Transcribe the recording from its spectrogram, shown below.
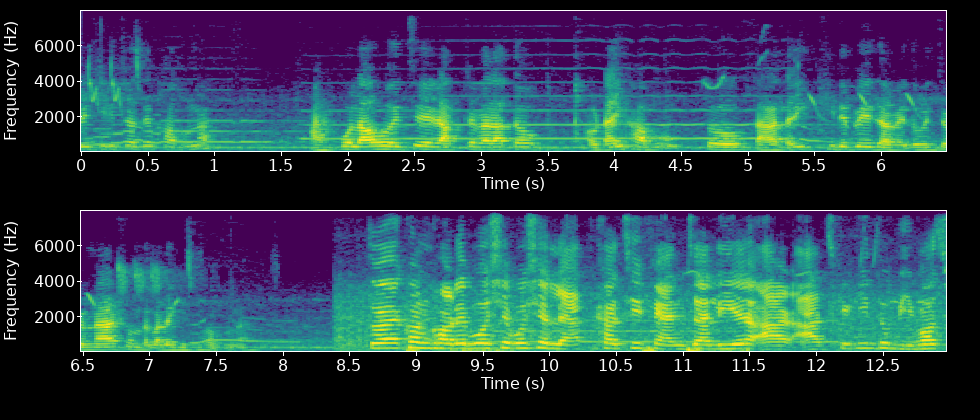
বেশি কিছু আজকে খাব না। আর পোলাও হয়েছে, রাত্রেবেলা তো ওটাই খাব। তো তাড়াতাড়ি খিদে পেয়ে যাবে, তো ওর জন্য আর সন্ধ্যাবেলায় কিছু খাব না। তো এখন ঘরে বসে বসে ল্যাদ খাচ্ছি, ফ্যান চালিয়ে। আর আজকে কিন্তু বিভৎস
